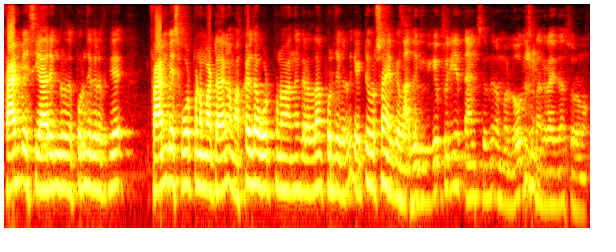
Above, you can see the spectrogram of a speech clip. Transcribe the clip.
ஃபேன் பேஸ் யாருங்கிறத புரிஞ்சுக்கிறதுக்கு ஃபேன் பேஸ் ஓட் பண்ண மாட்டாங்க மக்கள் தான் ஓட் பண்ணுவாங்கங்கிறதெல்லாம் புரிஞ்சுக்கிறதுக்கு எட்டு வருஷம் இருக்கு அதுக்கு மிகப்பெரிய தேங்க்ஸ் வந்து நம்ம லோகேஷ் நகராஜ் தான் சொல்லணும்.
